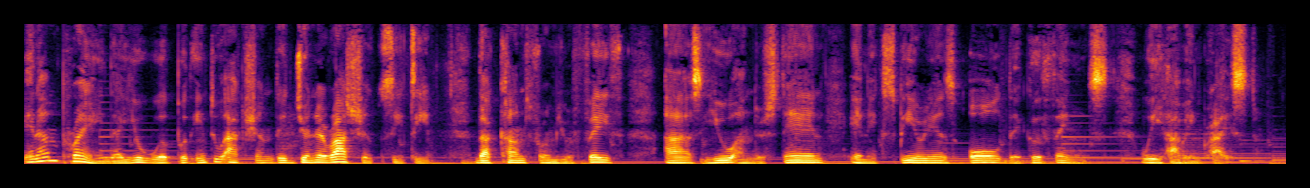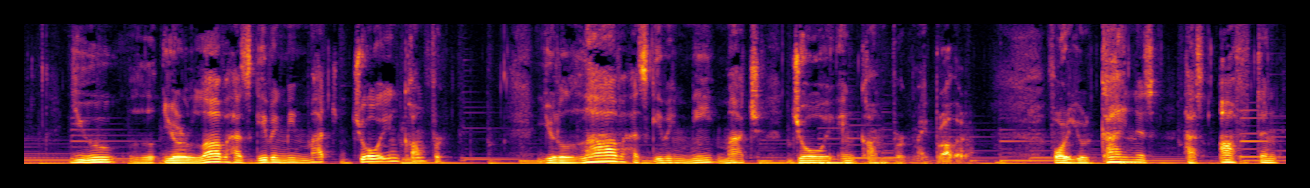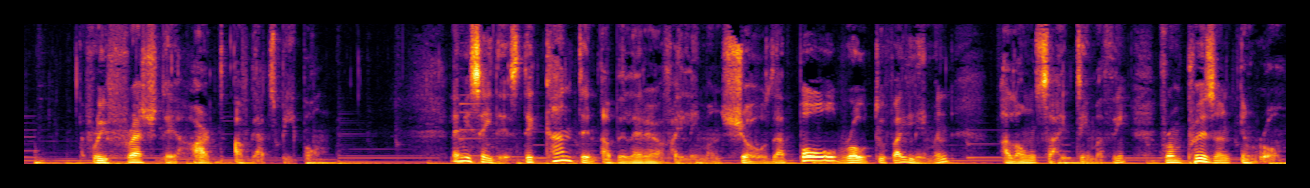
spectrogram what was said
And I'm praying that you will put into action the generosity that comes from your faith as you understand and experience all the good things we have in Christ. You, your love has given me much joy and comfort. Your love has given me much joy and comfort, my brother. For your kindness has often refreshed the heart of God's people. Let me say this the content of the letter of Philemon shows that Paul wrote to Philemon alongside Timothy from prison in Rome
